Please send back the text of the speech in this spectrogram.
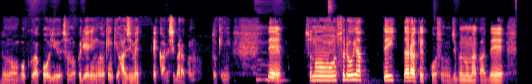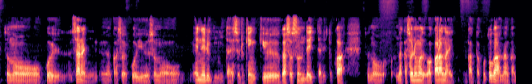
その僕がこういうそのクリアリングの研究を始めてからしばらくの時に。で、その、それをやっっていったら結構その自分の中で、その、こういう、さらになんかそういう、こういうそのエネルギーに対する研究が進んでいったりとか、その、なんかそれまでわからないかったことがなんか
